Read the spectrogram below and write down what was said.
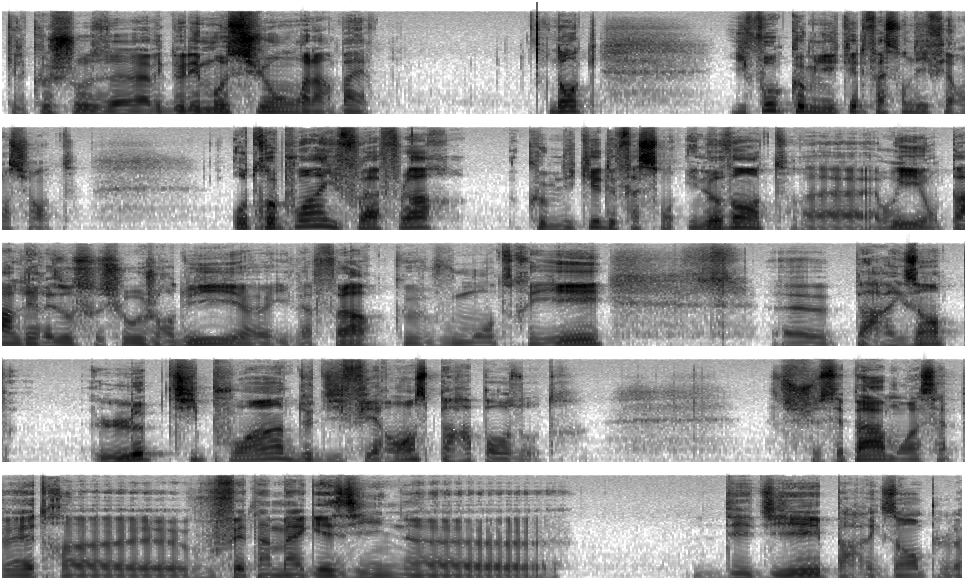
quelque chose avec de l'émotion, voilà, bref. Donc, il faut communiquer de façon différenciante. Autre point, il faut falloir communiquer de façon innovante. Euh, oui, on parle des réseaux sociaux aujourd'hui, euh, il va falloir que vous montriez, euh, par exemple, le petit point de différence par rapport aux autres. Je ne sais pas, moi, ça peut être, vous faites un magazine dédié, par exemple,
